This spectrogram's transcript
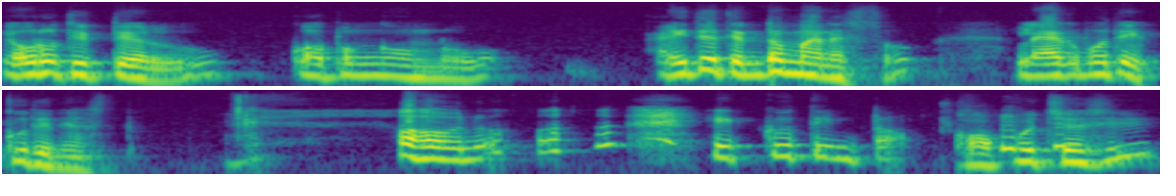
ఎవరో తిట్టారు కోపంగా ఉన్నావు అయితే తింటాం మానేస్తావు లేకపోతే ఎక్కువ తినేస్తావు. అవును ఎక్కువ తింటాం. కోపం వచ్చేసి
